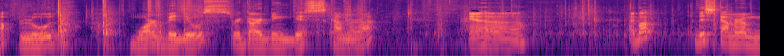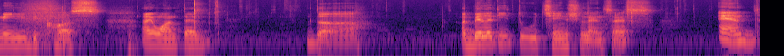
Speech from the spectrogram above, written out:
upload more videos regarding this camera. Uh, I bought this camera mainly because I wanted the ability to change lenses and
